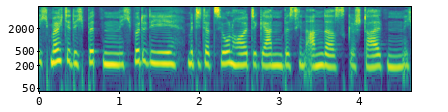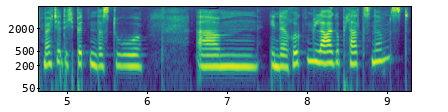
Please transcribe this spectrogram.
ich möchte dich bitten, ich würde die Meditation heute gerne ein bisschen anders gestalten. Ich möchte dich bitten, dass du ähm, in der Rückenlage Platz nimmst.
